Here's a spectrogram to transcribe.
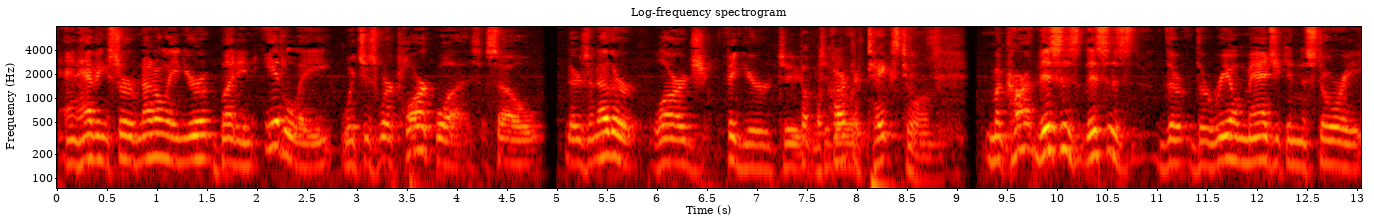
and having served not only in Europe but in Italy, which is where Clark was. So there's another large figure to. but MacArthur with. takes to him. McCart, this is this is the the real magic in the story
